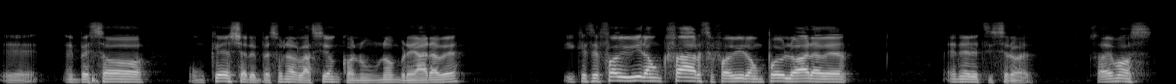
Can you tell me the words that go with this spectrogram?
eh, empezó un kesher, empezó una relación con un hombre árabe y que se fue a vivir a un kfar, se fue a vivir a un pueblo árabe en Eretz Israel. Sabemos,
